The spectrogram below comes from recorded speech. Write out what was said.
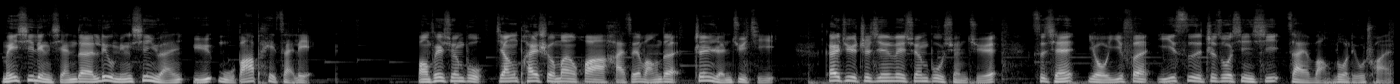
梅西领衔的六名新援与姆巴佩在列。网飞宣布将拍摄漫画《海贼王》的真人剧集，该剧至今未宣布选角。此前有一份疑似制作信息在网络流传。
